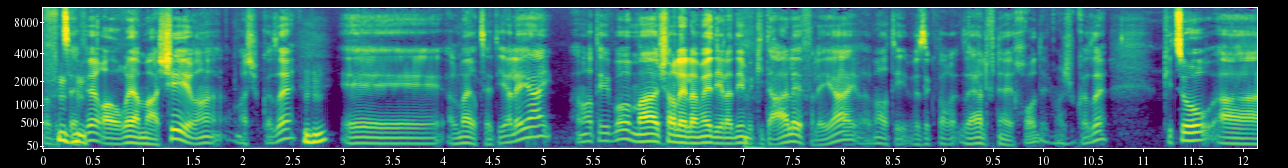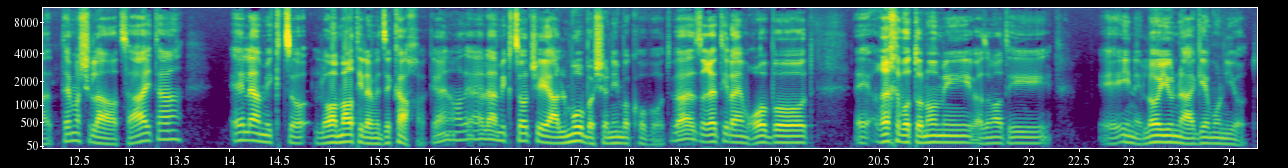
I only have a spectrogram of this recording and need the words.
בבית ספר, ההורה המעשיר, משהו כזה, על מה הרציתי? על AI. אמרתי, בוא, מה אפשר ללמד ילדים בכיתה א' על AI? אמרתי, וזה כבר, זה היה לפני חודש, משהו כזה. קיצור, התמה של ההרצאה הייתה, אלה המקצועות, לא אמרתי להם את זה ככה, כן? אמרתי, אלה המקצועות שיעלמו בשנים הקרובות. ואז הראיתי להם רובוט, רכב אוטונומי, ואז אמרתי, הנה, לא יהיו נהגי מוניות.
